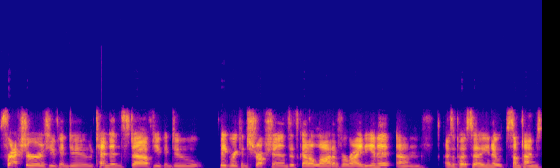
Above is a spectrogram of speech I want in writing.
fractures, you can do tendon stuff, you can do big reconstructions. It's got a lot of variety in it. Um, as opposed to, you know, sometimes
